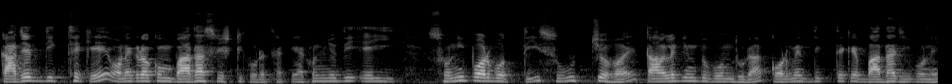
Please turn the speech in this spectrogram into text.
কাজের দিক থেকে অনেক রকম বাধা সৃষ্টি করে থাকে। এখন যদি এই শনি পর্বতটি সুউচ্চ হয়, তাহলে কিন্তু বন্ধুরা কর্মের দিক থেকে বাধা জীবনে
